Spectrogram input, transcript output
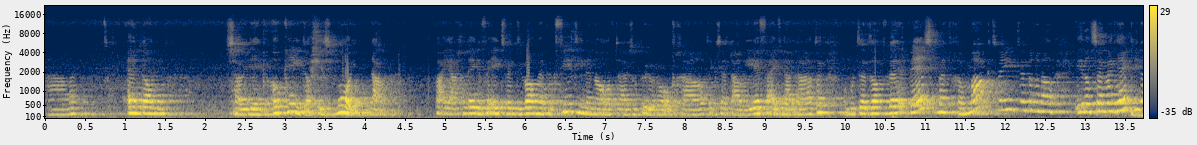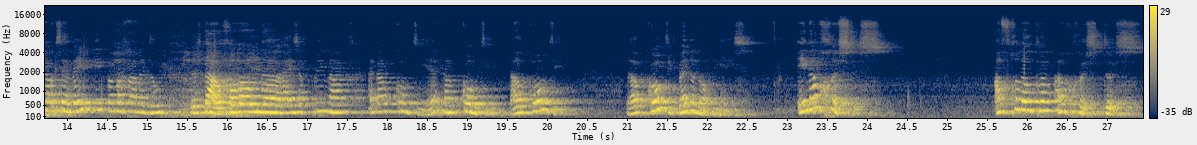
halen. En dan zou je denken, oké, dat is mooi. Nou, paar jaar geleden voor E21 heb ik 14.500 euro opgehaald. Ik zei, nou weer, vijf jaar later, we moeten dat best met gemak 22,5. Iemand zei, wat heb je nou? Ik zei, weet ik niet, maar we gaan het doen. Dus nou, gewoon, uh, hij zegt, prima. En nou komt hij, hè, nou komt hij, nou komt hij. Nou komt hij, ik ben er nog niet eens. In augustus, afgelopen augustus,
